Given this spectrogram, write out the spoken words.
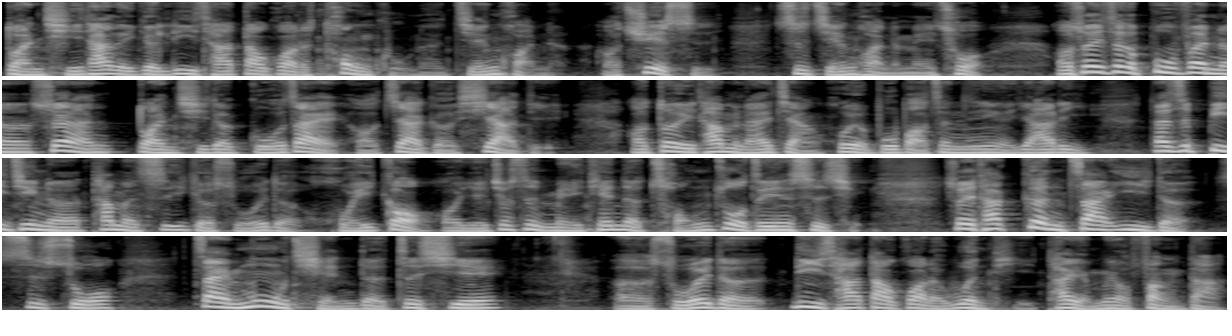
短期它的一个利差倒挂的痛苦呢减缓了？哦，确实是减缓了，没错。哦，所以这个部分呢，虽然短期的国债哦价格下跌。哦，对于他们来讲会有补保证金的压力，但是毕竟呢，他们是一个所谓的回购哦，也就是每天的重做这件事情，所以他更在意的是说，在目前的这些呃所谓的利差倒挂的问题，他有没有放大？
